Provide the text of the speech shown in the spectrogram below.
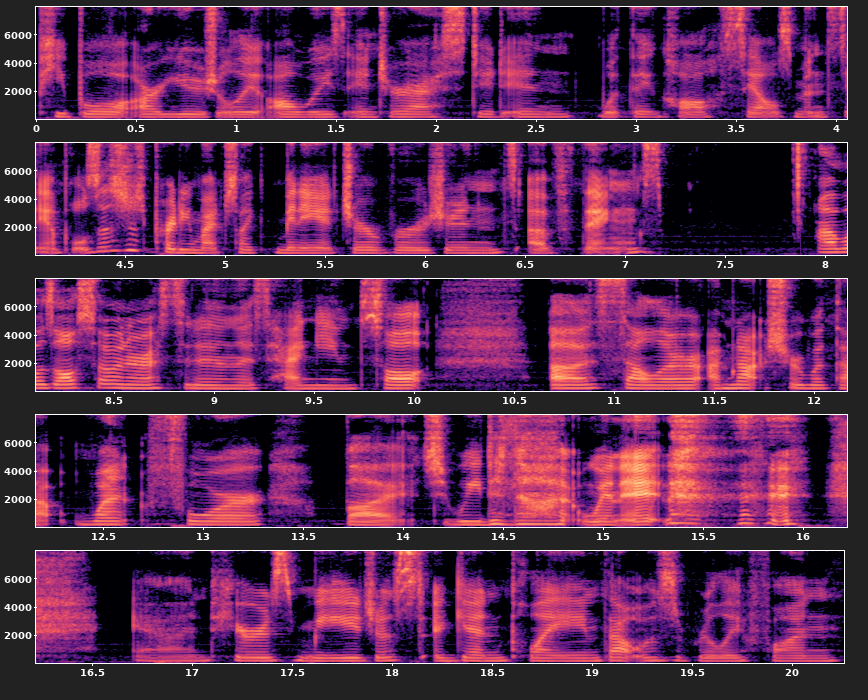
people are usually always interested in what they call salesman samples. It's just pretty much like miniature versions of things. I was also interested in this hanging salt uh, cellar. I'm not sure what that went for, but we did not win it. and here's me just again playing. That was really fun.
